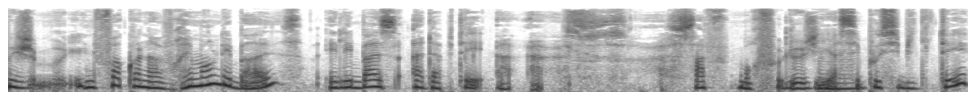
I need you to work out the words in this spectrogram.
Oui, je, une fois qu'on a vraiment les bases et les bases adaptées à, à, à sa morphologie, mmh. à ses possibilités,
